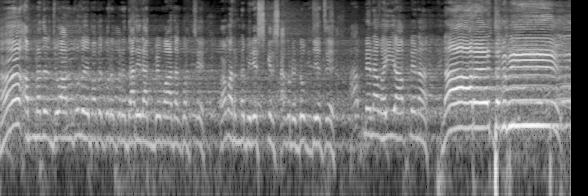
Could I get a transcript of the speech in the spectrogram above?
হ্যাঁ আপনাদের জোয়ানগুলো এভাবে করে করে দাঁড়িয়ে রাখবে, ওয়াদা করছে। আমার নবী রেশকের সাগরে ডুব দিয়েছে। আপনি না ভাইয়া, আপনি না। নারায় তাকবীর।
